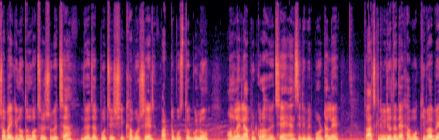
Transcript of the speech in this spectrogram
সবাইকে নতুন বছরের শুভেচ্ছা। দুই হাজার পঁচিশ শিক্ষাবর্ষের পাঠ্যপুস্তকগুলো অনলাইনে আপলোড করা হয়েছে এনসিটিভির পোর্টালে। তো আজকের ভিডিওতে দেখাবো কীভাবে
